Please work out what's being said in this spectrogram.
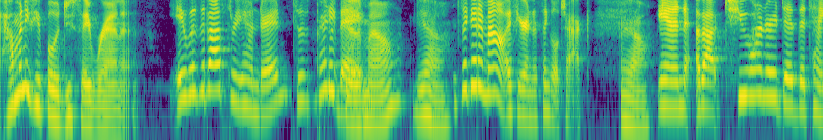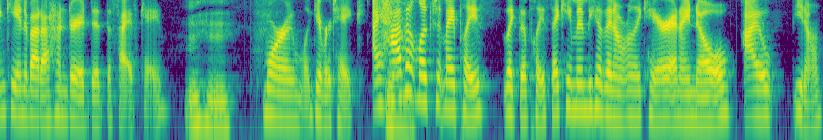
How many people would you say ran it? It was about 300. So it's pretty a big. good amount. Yeah. It's a good amount if you're in a single track. Yeah. And about 200 did the 10K and about 100 did the 5K. Mm-hmm. More give or take. I haven't looked at my place, like the place I came in, because I don't really care. And I know I, you know,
